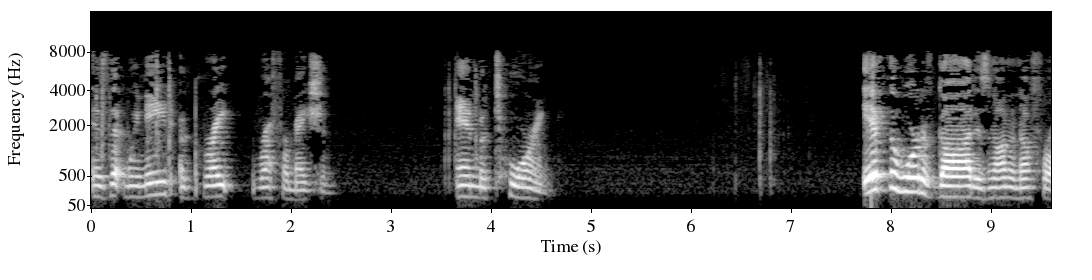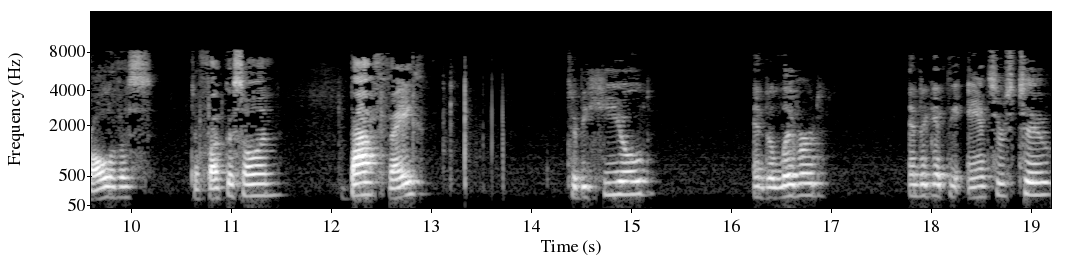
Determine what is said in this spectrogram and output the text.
is that we need a great reformation and maturing. If the Word of God is not enough for all of us to focus on, by faith, to be healed and delivered and to get the answers to,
